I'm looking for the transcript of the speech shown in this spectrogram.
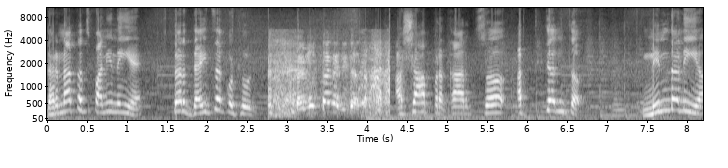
धरणातच पाणी नाहीये तर द्यायचं कुठून? अशा प्रकारचं अत्यंत निंदनीय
